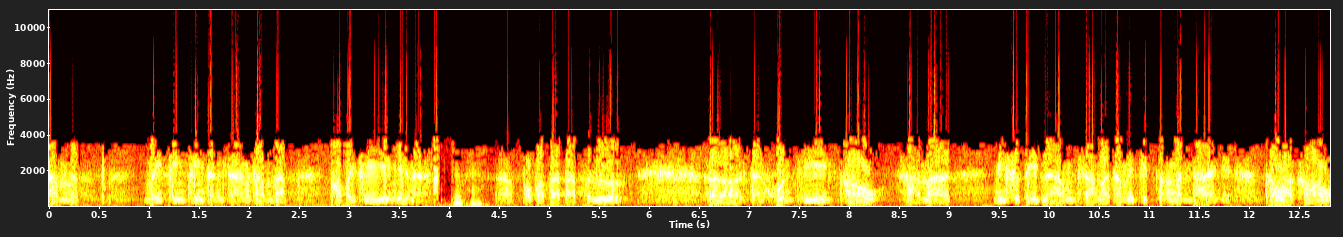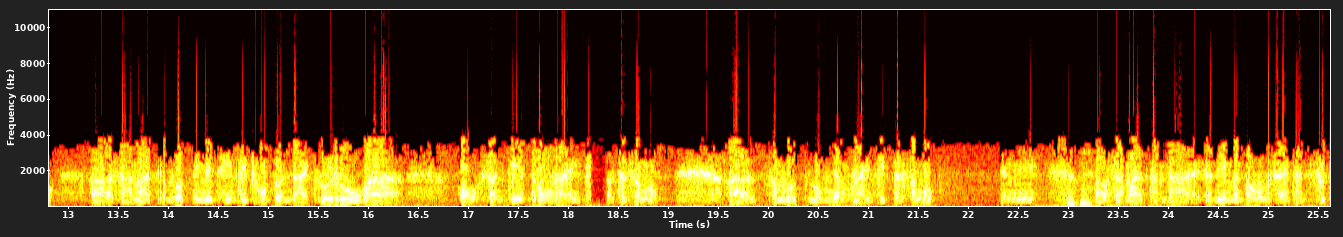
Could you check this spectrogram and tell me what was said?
ทำแบบ ไม่จริงจริงจังๆทำแบบเอาไปทีอย่างนี้นะเจ้าค่ะอ่าป๊อปป๊อปแป๊บแป๊บมาเลิกเอ่อแต่คนที่เขาสามารถมีสติแล้วสามารถทำให้จิตตั้งมั่นได้เนี่ย เพราะว่าเขาอ่าสามารถกำหนดนิมิตแห่งจิตของตนได้ คือรู้ว่า โอ้สังเกตตรงไหนเราจะสงบอ่ากำหนดลมอย่างไรจิตจะสงบ อย่างนี้เจ้าค่ะเราสามารถทำได้ อันนี้มันต้องใช้การฝึก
